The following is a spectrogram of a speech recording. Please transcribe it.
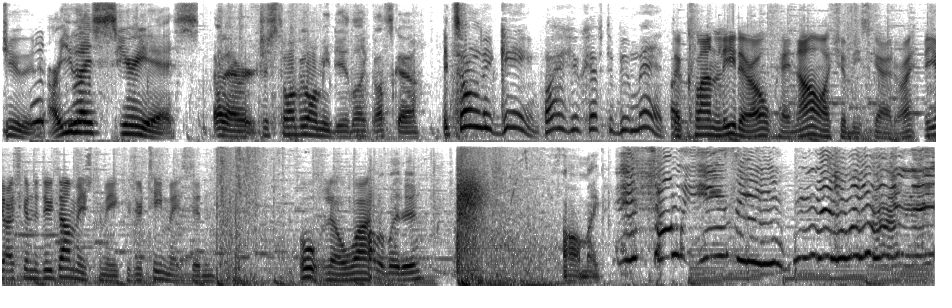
Dude, are you guys serious? Whatever, just don't be on me, dude. Like, let's go. It's only a game. Why you have to be mad? The clan leader. Okay, now I should be scared, right? Are you actually going to do damage to me because your teammates didn't? Oh, little whack. Probably, dude. Oh my It's so easy.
